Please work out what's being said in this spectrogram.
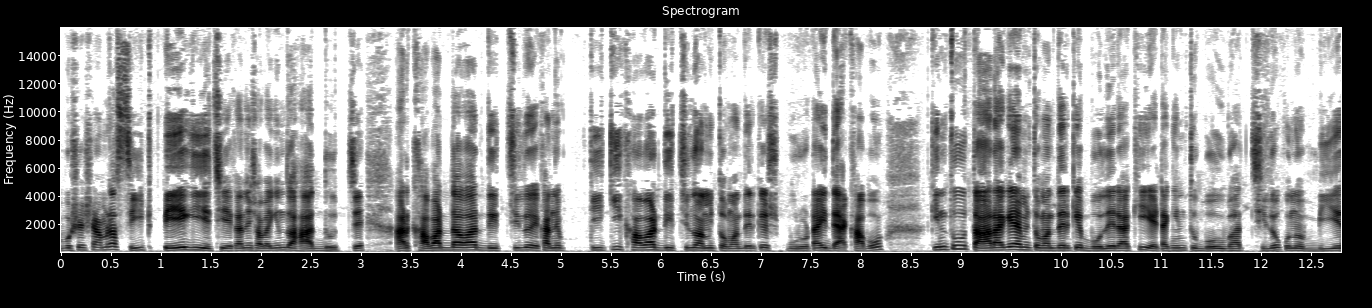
অবশেষে আমরা সিট পেয়ে গিয়েছি, এখানে সবাই কিন্তু হাত ধুচ্ছে। আর খাবার দাবার দিচ্ছিল, এখানে কী কী খাবার দিচ্ছিল আমি তোমাদেরকে পুরোটাই দেখাবো। কিন্তু তার আগে আমি তোমাদেরকে বলে রাখি, এটা কিন্তু বউ ভাত ছিল, কোনো বিয়ে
